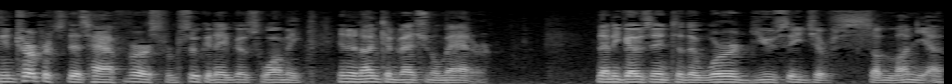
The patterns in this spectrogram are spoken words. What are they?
interprets this half verse from Sukadeva Goswami in an unconventional manner. Then he goes into the word usage of samanya,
